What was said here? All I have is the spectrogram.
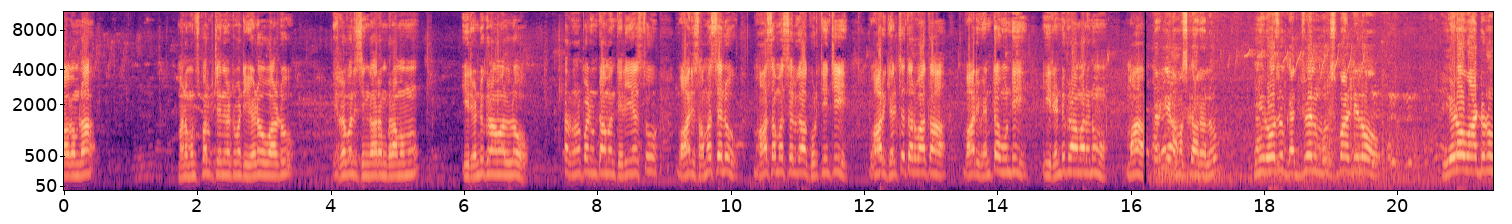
భాగంలో మన మున్సిపాలిటీకి చెందినటువంటి ఏడవ వార్డు ఎర్రవల్లి సింగారం గ్రామము. ఈ రెండు గ్రామాల్లో రుణపడి ఉంటామని తెలియజేస్తూ వారి సమస్యలు మా సమస్యలుగా గుర్తించి వారు గెలిచిన తర్వాత వారి వెంట ఉండి ఈ రెండు గ్రామాలను మా అందరికీ నమస్కారాలు. ఈరోజు గజ్వెల్ మున్సిపాలిటీలో ఏడో వార్డును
